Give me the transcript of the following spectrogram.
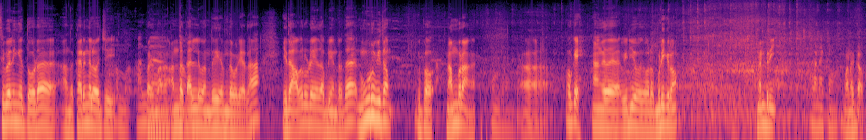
சிவலிங்கத்தோட அந்த கருங்கலை வச்சு. அந்த கல் வந்து இருந்தபடியாக தான் இது அவருடையது அப்படின்றத நூறு வீதம் இப்போ நம்புகிறாங்க ஓகே நாங்கள் வீடியோ இதோட முடிக்கிறோம். நன்றி. வணக்கம். வணக்கம்.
